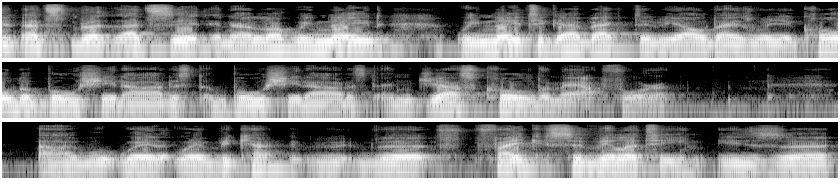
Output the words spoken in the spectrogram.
that's that's it. You know, like we need we need to go back to the old days where you called a bullshit artist a bullshit artist and just called them out for it. Uh, where where beca- the fake civility is uh,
